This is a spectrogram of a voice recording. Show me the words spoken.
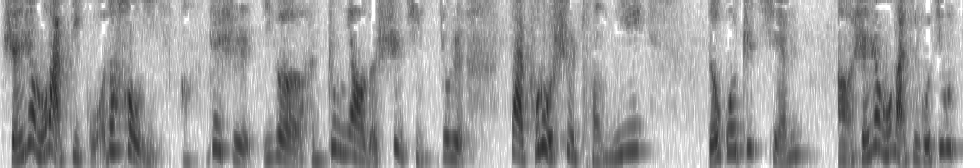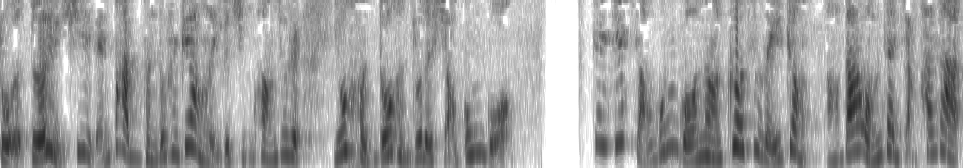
神圣罗马帝国的后裔啊，这是一个很重要的事情，就是在普鲁士统一德国之前啊，神圣罗马帝国几乎德德语区里边大部分都是这样的一个情况，就是有很多很多的小公国。这些小公国呢，各自为政啊。当然，我们在讲汉萨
